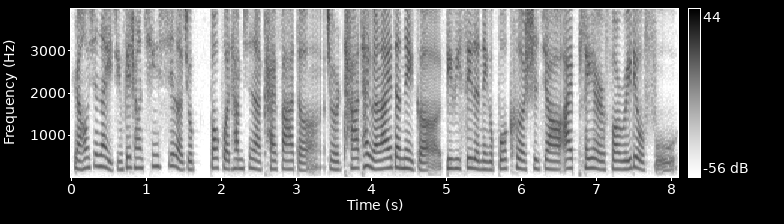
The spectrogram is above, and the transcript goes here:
然后现在已经非常清晰了，就包括他们现在开发的，就是他他原来的那个 BBC 的那个播客是叫 iPlayer for Radio 服务，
